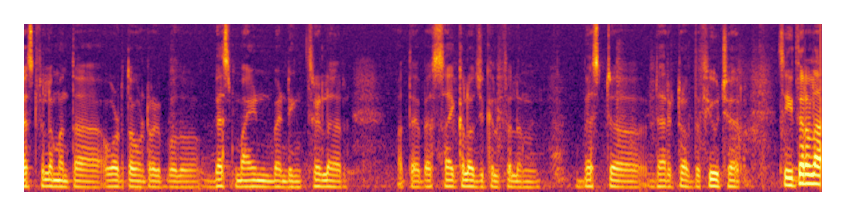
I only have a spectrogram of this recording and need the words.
ಬೆಸ್ಟ್ ಫಿಲಮ್ ಅಂತ ಅವಾರ್ಡ್ ತೊಗೊಂಡಿರ್ಬೋದು. ಬೆಸ್ಟ್ ಮೈಂಡ್ ಬೆಂಡಿಂಗ್ ಥ್ರಿಲ್ಲರ್ ಮತ್ತು best psychological film best director of the future so ಈ ಥರ ಎಲ್ಲ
